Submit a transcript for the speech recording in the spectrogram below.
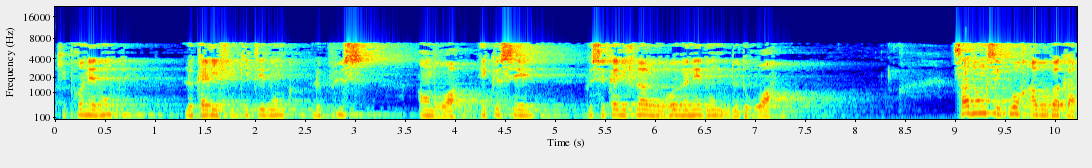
qui, prenait donc le calife et qui était donc le plus en droit et que, que ce calife-là revenait donc de droit. Ça donc c'est pour Abu Bakr.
